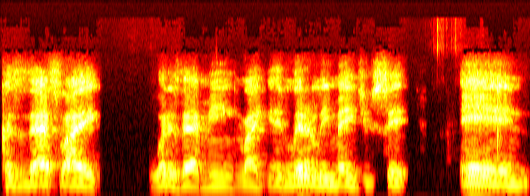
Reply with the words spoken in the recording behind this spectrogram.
Because that's like, what does that mean? Like, it literally made you sick. And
